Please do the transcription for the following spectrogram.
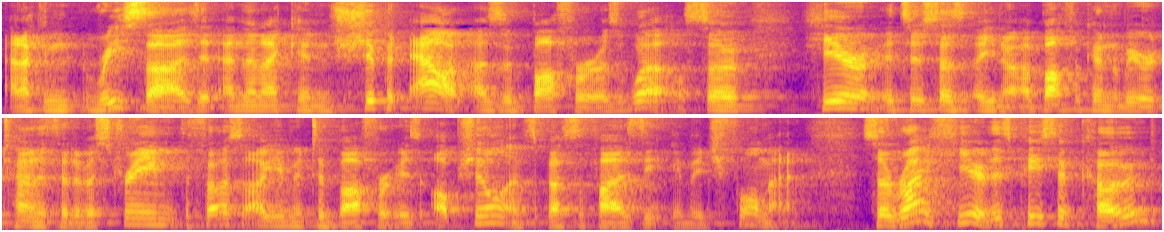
and I can resize it and then I can ship it out as a buffer as well. So here it just says, you know, a buffer can be returned instead of a stream. The first argument to buffer is optional and specifies the image format. So right here, this piece of code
